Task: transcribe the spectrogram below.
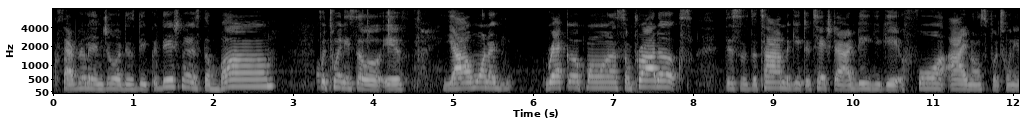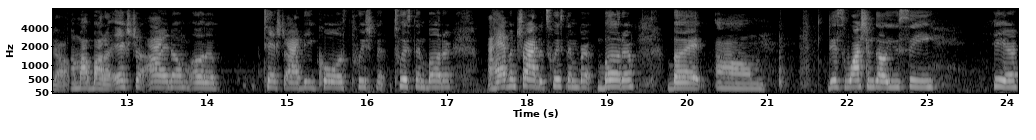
because I really enjoyed this deep conditioner. It's the bomb for 20 so if y'all want to rack up on some products this is the time to get the texture ID. You get four items for $20. Um, I bought an extra item of the texture ID coils twisting, twisting butter. I haven't tried the twisting butter, but um, this wash and go you see here,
